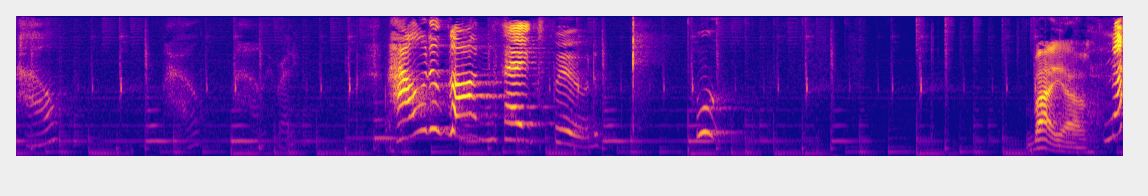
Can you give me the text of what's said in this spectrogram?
How? How? How? You ready? How do God make food? Whew. Bye, y'all. No,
